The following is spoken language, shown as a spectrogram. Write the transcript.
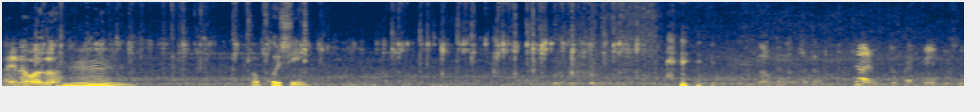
তাই না বলো? খুব খুশি। Sério, eu quero ver isso.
